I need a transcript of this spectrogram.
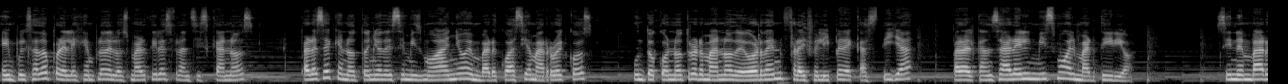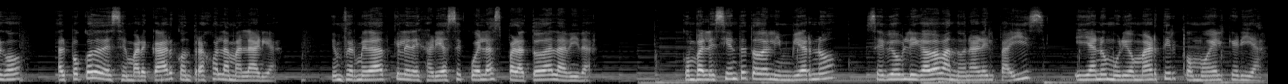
e impulsado por el ejemplo de los mártires franciscanos, parece que en otoño de ese mismo año embarcó hacia Marruecos junto con otro hermano de orden, Fray Felipe de Castilla, para alcanzar él mismo el martirio. Sin embargo, al poco de desembarcar contrajo la malaria, enfermedad que le dejaría secuelas para toda la vida. Convaleciente todo el invierno, se vio obligado a abandonar el país y ya no murió mártir como él quería.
